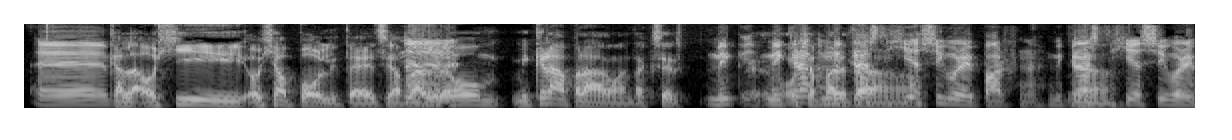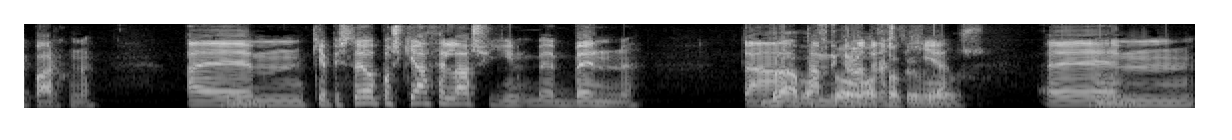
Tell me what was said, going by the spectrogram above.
Ε, Καλά, όχι, όχι απόλυτα έτσι. Απλά ναι, ναι. λέω μικρά πράγματα. Ξέρεις, Μικ, μικρά, μικρά στοιχεία σίγουρα υπάρχουν. Μικρά ναι. στοιχεία σίγουρα υπάρχουν. Ε, mm. Και πιστεύω πως και άθελά σου ε, μπαίνουν τα, Μπράβο, τα αυτό, μικρότερα αυτό στοιχεία. Ε, mm.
